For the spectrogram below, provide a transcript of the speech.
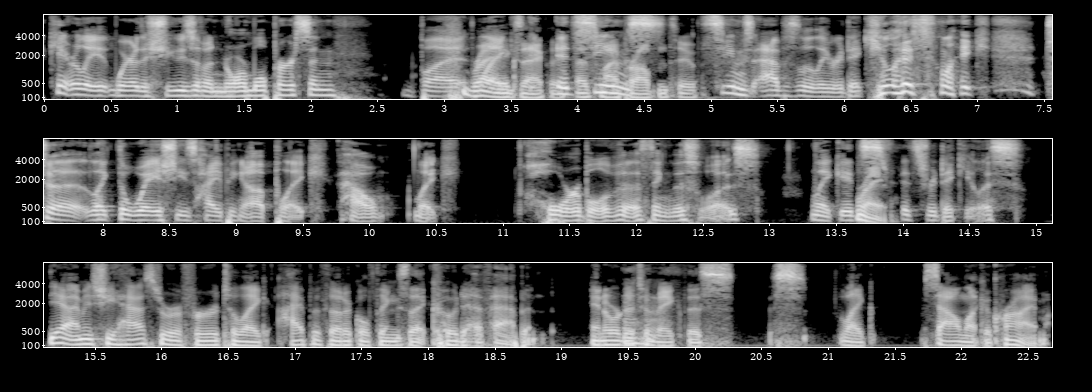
I can't really wear the shoes of a normal person, but right, like, exactly. It That's seems, my problem too. Seems absolutely ridiculous, like to like the way she's hyping up, like how like horrible of a thing this was. Like it's right. it's ridiculous. Yeah, I mean, she has to refer to like hypothetical things that could have happened in order mm-hmm. to make this like sound like a crime.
